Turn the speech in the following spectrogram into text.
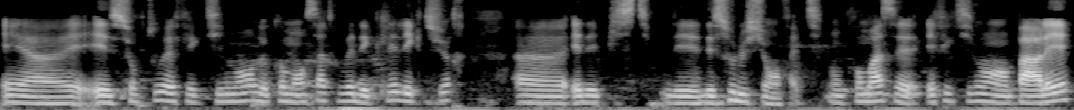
et, euh, et surtout effectivement de commencer à trouver des clés lecture euh, et des pistes, des, des, solutions en fait. Donc pour moi, c'est effectivement en parler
